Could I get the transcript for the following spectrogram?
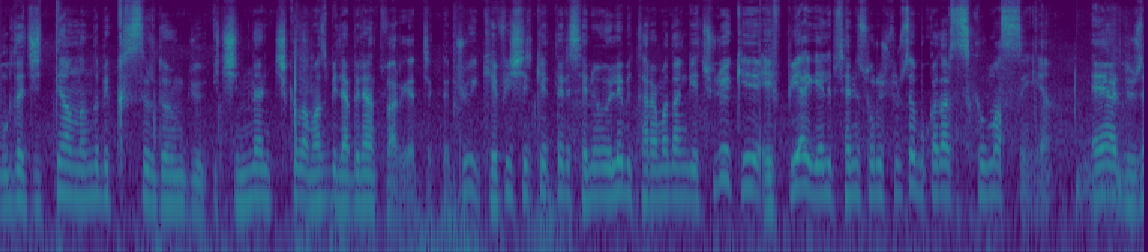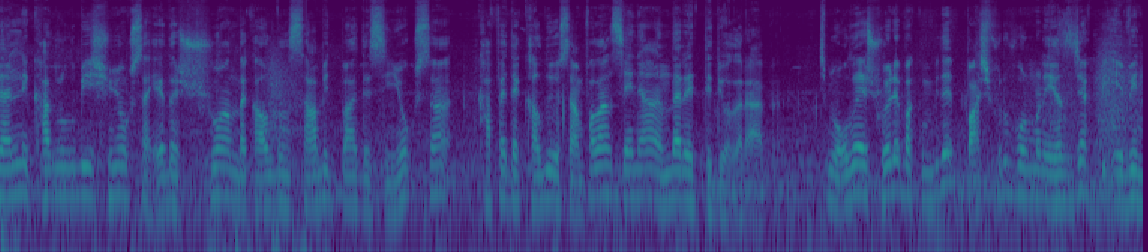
Burada ciddi anlamda bir kısır döngü, içinden çıkılamaz bir labirent var gerçekten. Çünkü kefil şirketleri seni öyle bir taramadan geçiriyor ki FBI gelip seni soruştursa bu kadar sıkılmazsın ya. Eğer düzenli kadrolu bir işin yoksa ya da şu anda kaldığın sabit vadesin yoksa kafede kalıyorsan falan seni anında reddediyorlar abi. Şimdi olaya şöyle bakın bir de başvuru formuna yazacak bir evin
